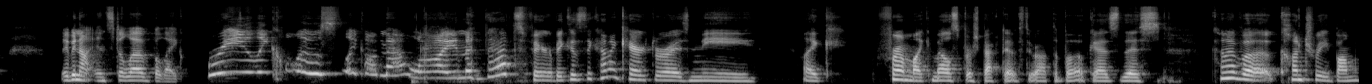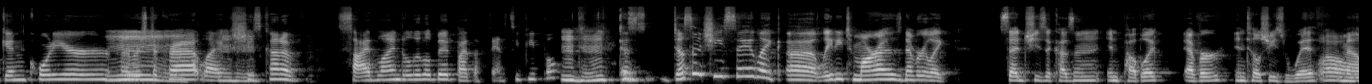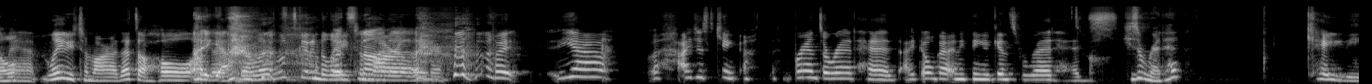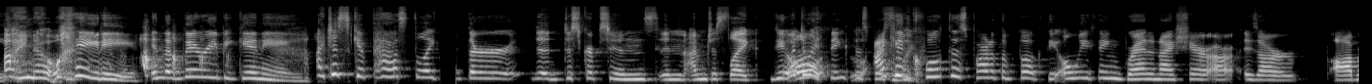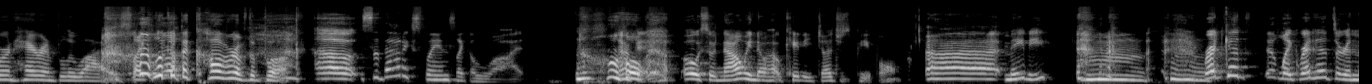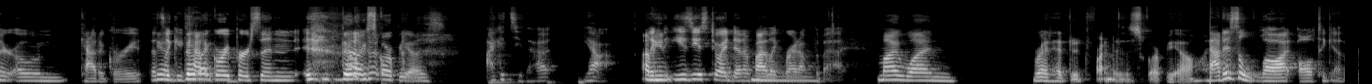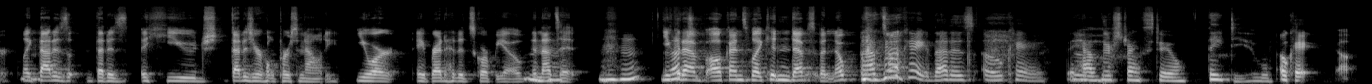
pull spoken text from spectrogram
maybe not insta love, but like really close, like on that line. That's fair because they kind of characterize me like from like Mel's perspective throughout the book as this kind of a country bumpkin courtier Mm, aristocrat. Like mhm. she's kind of sidelined a little bit by the fancy people. Because doesn't she say like uh Lady Tamara has never like said she's a cousin in public ever until she's with Oh Mel? man, Lady Tamara. That's a whole. Uh, Other, yeah. So let, us get into Lady Tamara uh, later. But yeah, I just can't. uh, Bran's a redhead. I don't got anything against redheads. He's a redhead. Katie. I know. Katie in the very beginning. I just skip past like their the descriptions, and I'm just like, The what do I think this? I can look- quote this part of the book. The only thing Brand and I share are is our auburn hair and blue eyes. Like, look at the cover of the book. Oh, so that explains like a lot. oh, Okay. oh, so now we know how Katie judges people. Uh, maybe Hmm, hmm. redheads like redheads are in their own category. That's Yeah, like a they're like- category person. They're like Scorpios. I could see that. Yeah, I like mean, the easiest to identify, like right mm. off the bat. my one redheaded friend is a Scorpio. That is a lot altogether. Like Mm. that is that is a huge. That is your whole personality. You are a redheaded Scorpio, and that's it. Mm-hmm. You could have all kinds of like hidden depths, but nope. That's okay. that is okay. They have their strengths too. they do. Okay. uh,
